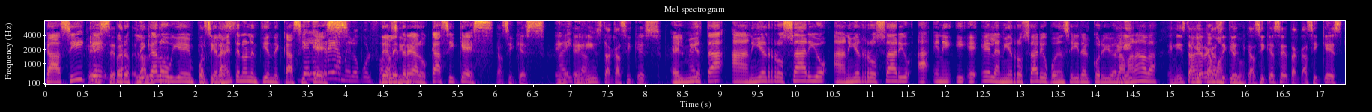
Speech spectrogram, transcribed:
Cacique, ¿Qué es Z? pero La explícalo letra. bien, porque Caciques. la gente no lo entiende. Caciques. Deletréamelo, por favor. Deletréalo, caciques. Caciques. En, Ahí en está. Insta, caciques. El mío está Aniel Rosario, Aniel Rosario, A-N-I-E-L, Aniel Rosario. Pueden seguir al Corillo de la en, Manada. En y Instagram estamos cacique, activos. cacique Z, caciques.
